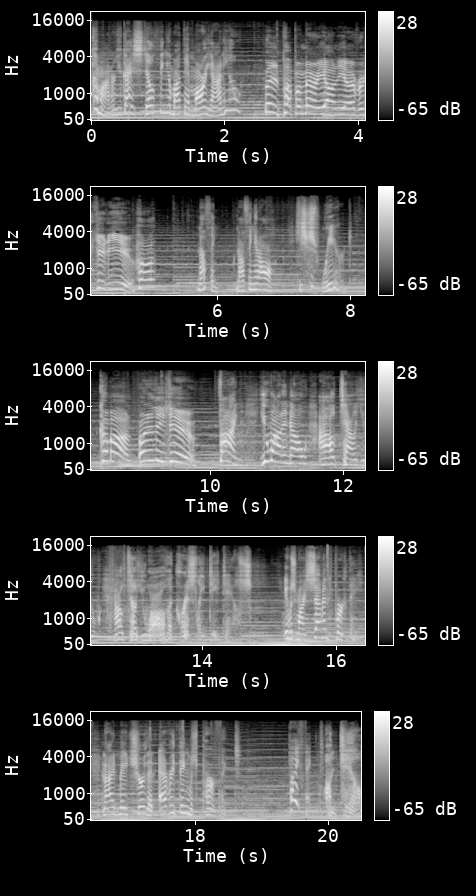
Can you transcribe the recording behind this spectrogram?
Come on, are you guys still thinking about that Mariano? What did Papa Mariano ever do to you, huh? Nothing. Nothing at all. He's just weird. Come on, what did he do? Fine. You want to know? I'll tell you. I'll tell you all the grisly details. It was my seventh birthday, and I'd made sure that everything was perfect. Perfect. Until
